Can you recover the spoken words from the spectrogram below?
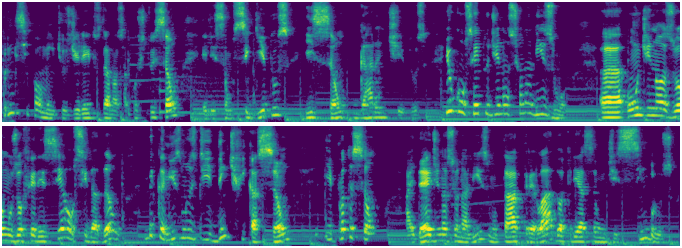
principalmente os direitos da nossa Constituição, eles são seguidos e são garantidos. E o conceito de nacionalismo, uh, onde nós vamos oferecer ao cidadão mecanismos de identificação e proteção a ideia de nacionalismo está atrelado à criação de símbolos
